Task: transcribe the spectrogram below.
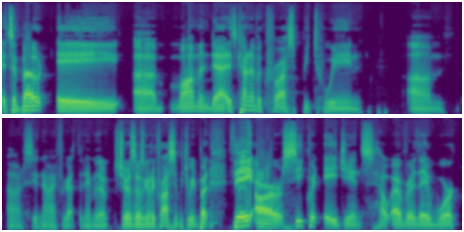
it's about a uh, mom and dad. It's kind of a cross between um. Oh, see, now I forgot the name of the shows I was going to cross it between. But they are secret agents. However, they work.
